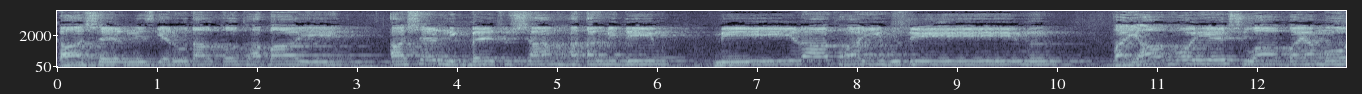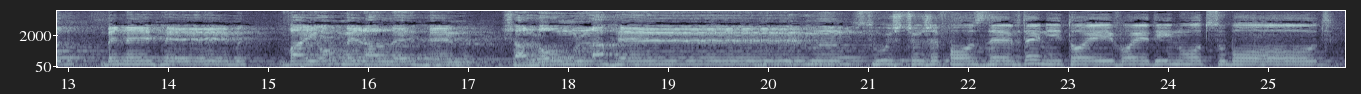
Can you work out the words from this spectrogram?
ca asher נסגרו דלתות הבית, אשר נקבצו שם התלמידים מיראת היהודים. ויבוא ישוע ויעמוד ביניהם, ויאמר עליהם שלום להם. Sušću že pozdev denitoj vojedinu od subot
